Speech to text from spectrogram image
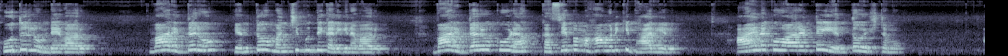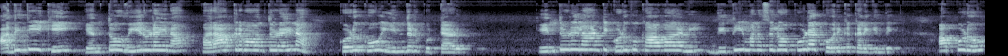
కూతుర్లు ఉండేవారు. వారిద్దరూ ఎంతో మంచి బుద్ధి కలిగినవారు. వారిద్దరూ కూడా కశ్యప మహామునికి భార్యలు. ఆయనకు వారంటే ఎంతో ఇష్టము. అదితికి ఎంతో వీరుడైన పరాక్రమవంతుడైన కొడుకు ఇంద్రుడు పుట్టాడు. ఇంద్రుడి లాంటి కొడుకు కావాలని దితి మనసులో కూడా కోరిక కలిగింది. అప్పుడు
